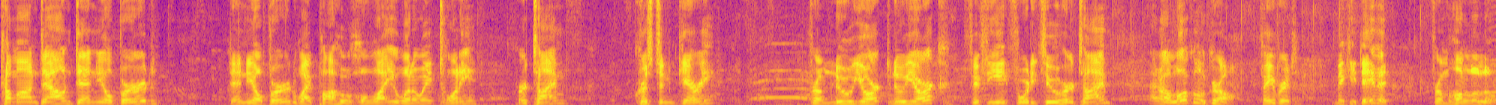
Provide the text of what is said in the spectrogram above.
Come on down, Danielle Bird. Danielle Bird, Waipahu, Hawaii, 108.20. Her time. Kristen Gary from New York, New York, 58.42 her time. And our local girl, favorite Mickey David from Honolulu.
